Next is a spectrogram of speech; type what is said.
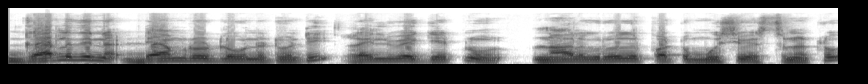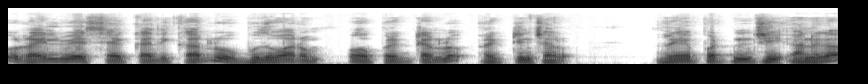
గర్లదిన డ్యామ్ రోడ్లో ఉన్నటువంటి రైల్వే గేట్ను నాలుగు రోజుల పాటు మూసివేస్తున్నట్లు రైల్వే శాఖ అధికారులు బుధవారం ఓ ప్రకటనలో ప్రకటించారు. రేపటి నుంచి అనగా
